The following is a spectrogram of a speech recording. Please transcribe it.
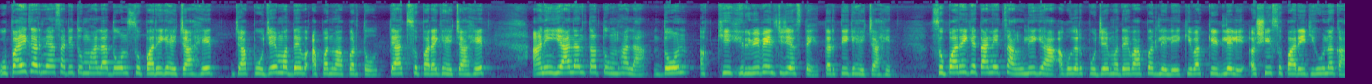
उपाय करण्यासाठी तुम्हाला दोन सुपारी घ्यायच्या आहेत. ज्या पूजेमध्ये आपण वापरतो त्याच सुपाऱ्या घ्यायच्या आहेत. आणि यानंतर तुम्हाला दोन अख्खी हिरवी वेलची जी असते तर ती घ्यायची आहेत. सुपारी घेताना चांगली घ्या अगोदर पूजेमध्ये वापरलेली किंवा किडलेली अशी सुपारी घेऊ नका.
